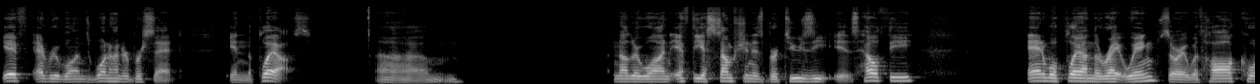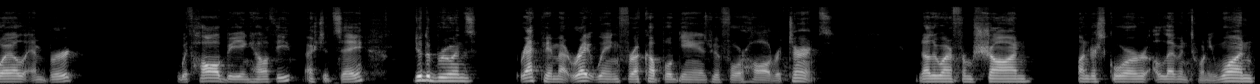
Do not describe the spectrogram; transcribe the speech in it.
if everyone's 100% in the playoffs? Um, another one. If the assumption is Bertuzzi is healthy and will play on the right wing, sorry, with Hall, Coyle, and Burt, with Hall being healthy, I should say, do the Bruins rep him at right wing for a couple games before Hall returns. Another one from Sean underscore 1121.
